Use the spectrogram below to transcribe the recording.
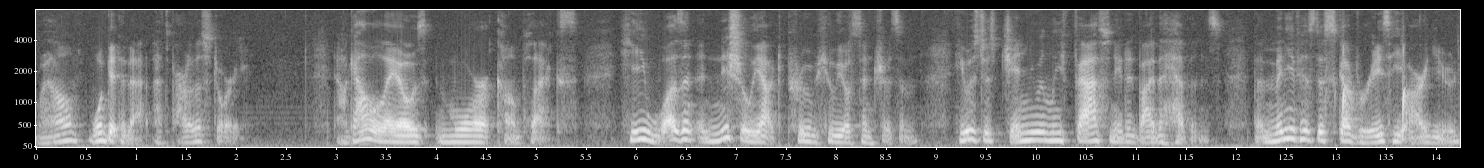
Well, we'll get to that. That's part of the story. Now, Galileo's more complex. He wasn't initially out to prove heliocentrism. He was just genuinely fascinated by the heavens. But many of his discoveries, he argued,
